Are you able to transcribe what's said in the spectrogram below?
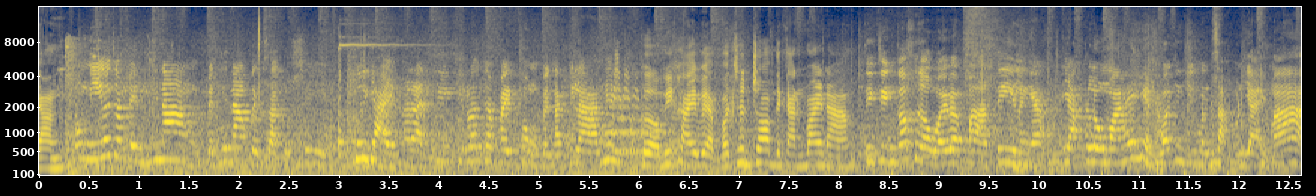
ยังตรงนี้ก็จะเป็นที่นั่ง เป็นที่นั่งเป็นซากุชิคือใหญ่ขนาดที่คิดว่าจะไปส่งเป็นนักกีฬาเนี่ยเผื่อมีใครแบบว่าชื่นชอบในการว่ายน้ำจริง ๆ ก็คือเอาไว้แบบปาร์ตี้อะไรเงี้ย อยากให้ลงมาให้เห็นว่าจริง ๆ มันสระมันใหญ่มาก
